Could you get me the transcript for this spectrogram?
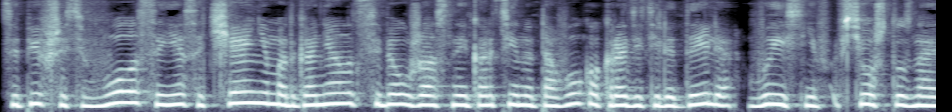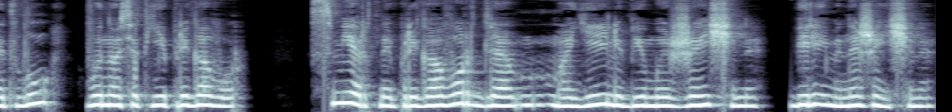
Цепившись в волосы, я с отчаянием отгонял от себя ужасные картины того, как родители Деля, выяснив все, что знает Лу, выносят ей приговор. Смертный приговор для моей любимой женщины, беременной женщины.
